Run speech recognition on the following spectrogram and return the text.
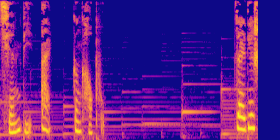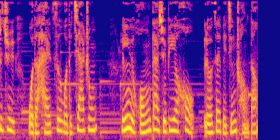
钱比爱更靠谱。在电视剧《我的孩子我的家》中，林雨虹大学毕业后留在北京闯荡。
